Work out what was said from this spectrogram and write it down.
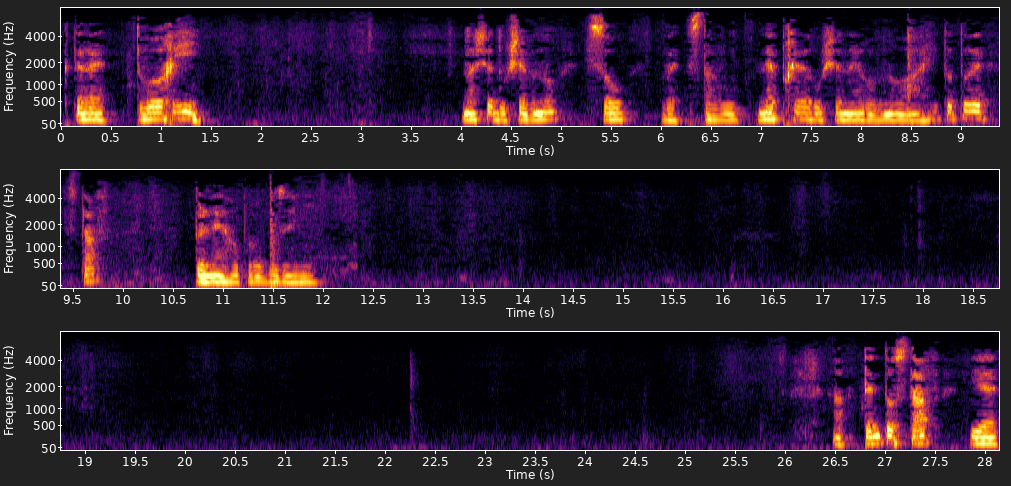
které tvoří naše duševno, jsou ve stavu nepřerušené rovnováhy. Toto je stav plného probuzení. A tento stav je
